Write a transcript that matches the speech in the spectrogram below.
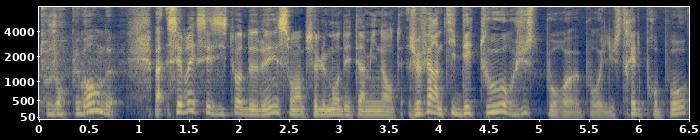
toujours plus grandes. Bah, c'est vrai que ces histoires de données sont absolument déterminantes. Je vais faire un petit détour juste pour, euh, pour illustrer le propos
